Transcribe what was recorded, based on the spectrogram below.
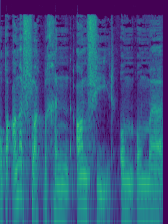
op 'n ander vlak begin aanvuur om om 'n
